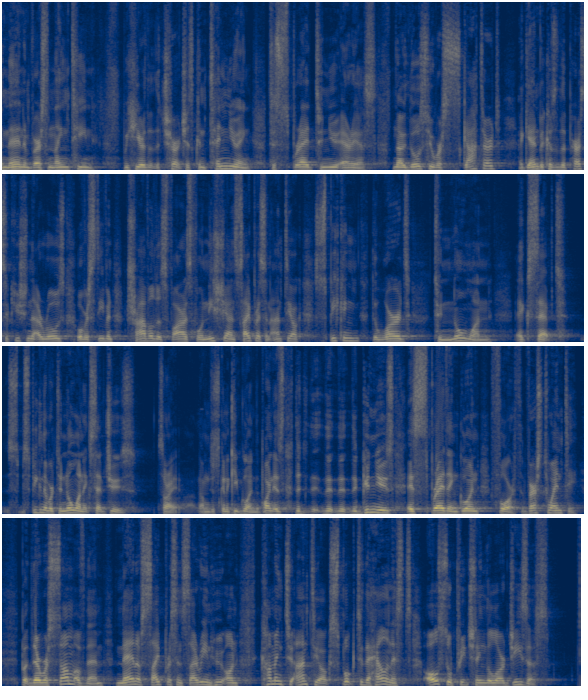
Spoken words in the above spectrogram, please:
And then in verse 19, we hear that the church is continuing to spread to new areas. Now, those who were scattered, again, because of the persecution that arose over Stephen, traveled as far as Phoenicia and Cyprus and Antioch, speaking the word to no one except, speaking the word to no one except Jews. Sorry, I'm just going to keep going. The point is, the, the, the, the good news is spreading, going forth. Verse 20. But there were some of them, men of Cyprus and Cyrene, who on coming to Antioch spoke to the Hellenists, also preaching the Lord Jesus.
